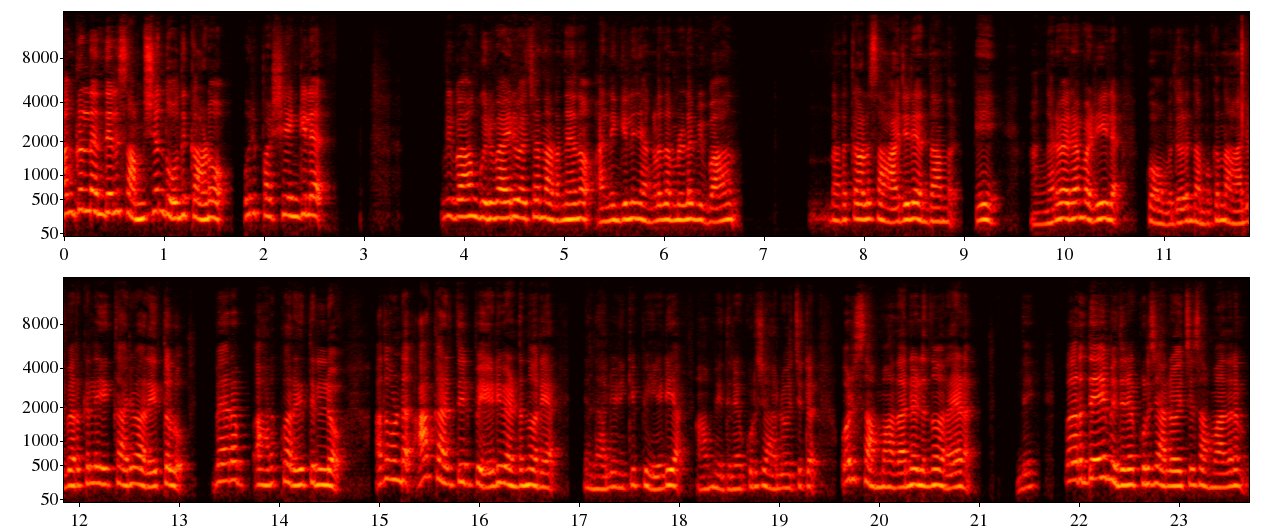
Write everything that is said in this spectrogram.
അങ്കിളിന് എന്തെങ്കിലും സംശയം തോന്നി കാണുമോ ഒരു എങ്കിൽ വിവാഹം ഗുരുവായൂർ വെച്ചാൽ നടന്നേന്നോ? അല്ലെങ്കിൽ ഞങ്ങൾ തമ്മിലുള്ള വിവാഹം നടക്കാനുള്ള സാഹചര്യം എന്താന്ന്? ഏ അങ്ങനെ വരാൻ വഴിയില്ല. കോമതോരം നമുക്ക് നാലു പേർക്കല്ലേ ഈ കാര്യം അറിയത്തുള്ളൂ. വേറെ ആർക്കും അറിയത്തില്ലല്ലോ. അതുകൊണ്ട് ആ കാര്യത്തിൽ പേടി വേണ്ടെന്ന് പറയാം. എന്നാലും എനിക്ക് പേടിയാ. ആ മിഥിനെ കുറിച്ച് ആലോചിച്ചിട്ട് ഒരു സമാധാനം ഇല്ലെന്ന് പറയണം. ദേ വെറുതെ കുറിച്ച് ആലോചിച്ച് സമാധാനം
